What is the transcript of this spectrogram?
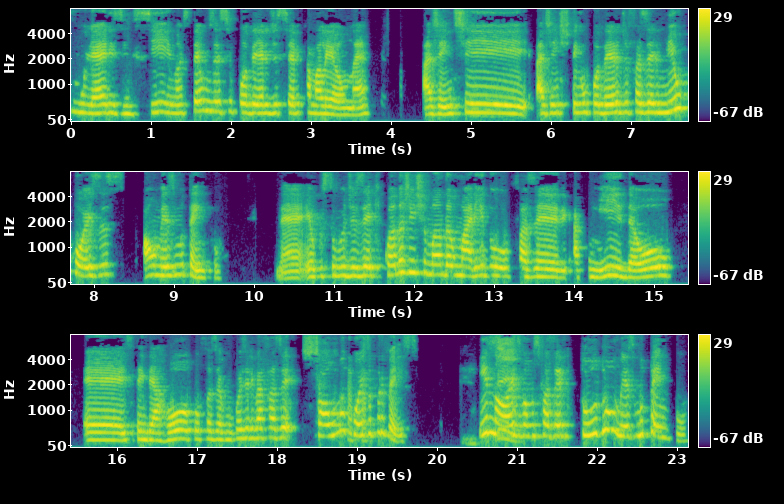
mulheres em si, nós temos esse poder de ser camaleão, né? A gente, a gente tem o poder de fazer mil coisas ao mesmo tempo. Né? Eu costumo dizer que quando a gente manda um marido fazer a comida ou é, estender a roupa ou fazer alguma coisa, ele vai fazer só uma coisa por vez. E Sim. nós vamos fazer tudo ao mesmo tempo.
